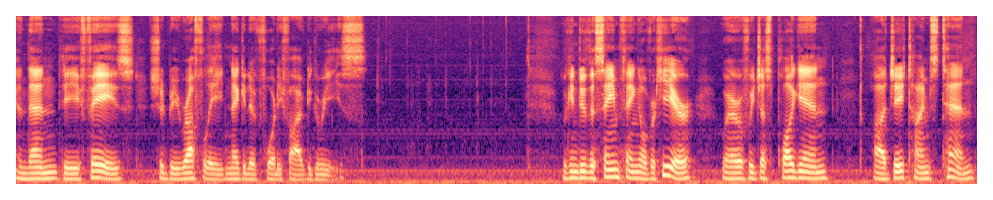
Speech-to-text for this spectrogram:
and then the phase should be roughly negative 45 degrees. We can do the same thing over here, where if we just plug in uh, j times 10,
